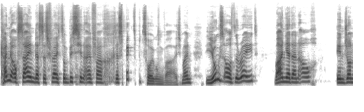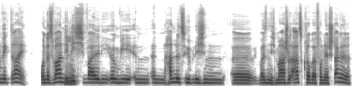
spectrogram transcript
kann ja auch sein, dass das vielleicht so ein bisschen einfach Respektsbezeugung war. Ich meine, die Jungs aus The Raid waren ja dann auch in John Wick 3. Und das waren die Mhm. nicht, weil die irgendwie einen, handelsüblichen, äh, weiß nicht, Martial Arts Klopper von der Stange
